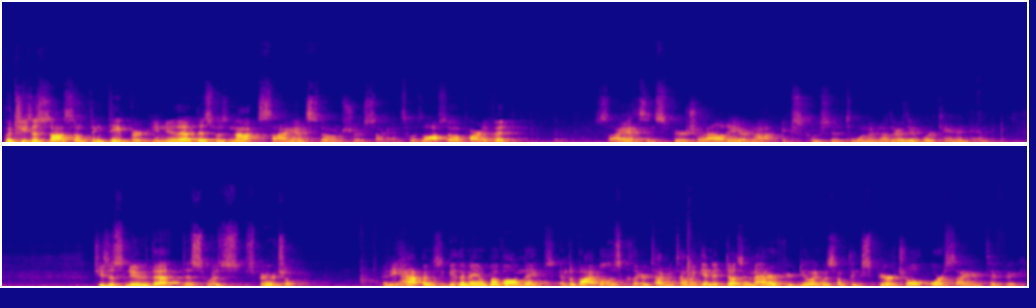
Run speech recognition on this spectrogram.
But Jesus saw something deeper. He knew that this was not science, though I'm sure science was also a part of it. Science and spirituality are not exclusive to one another, they work hand in hand. Jesus knew that this was spiritual. And he happens to be the name above all names. And the Bible is clear time and time again. It doesn't matter if you're dealing with something spiritual or scientific.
